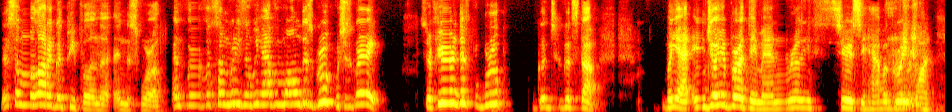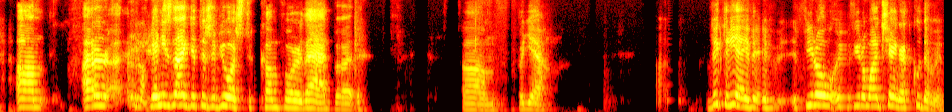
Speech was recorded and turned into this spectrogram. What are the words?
There's some a lot of good people in the in this world, and for, for some reason we have them all in this group, which is great. So if you're in this group, good, good stuff. But yeah, enjoy your birthday, man. Really, seriously, have a great one. Um, I don't. Я не знаю, где ты живешь to come for that, but um, but yeah. Victor, yeah, if, if, if you don't if you don't mind sharing, откуда вы?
